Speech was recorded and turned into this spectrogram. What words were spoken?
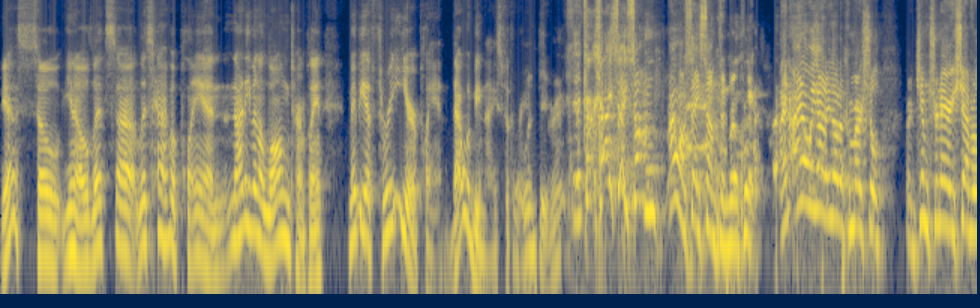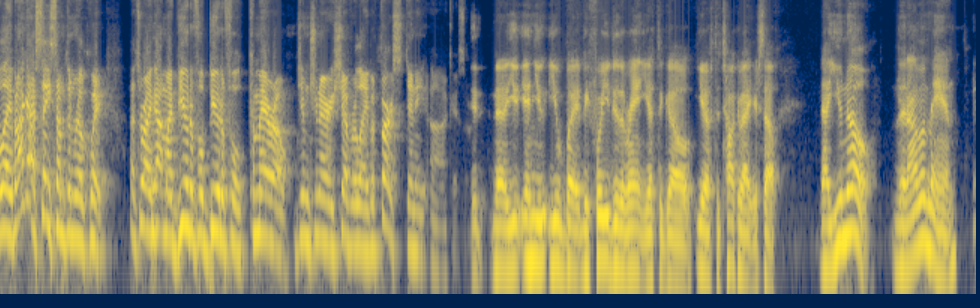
Yes. So you know, let's uh let's have a plan. Not even a long term plan. Maybe a three year plan. That would be nice for the Rams. Would be right. Yeah, Can, can I say something? I want to say something real quick. I, I know we got to go to commercial or Jim Trineri Chevrolet, but I got to say something real quick. That's where I got my beautiful, beautiful Camaro, Jim Trineri Chevrolet. But first, Denny. Uh, okay, sorry. It- no, you and you you. But before you do the rant, you have to go. You have to talk about yourself. Now you know that I'm a man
